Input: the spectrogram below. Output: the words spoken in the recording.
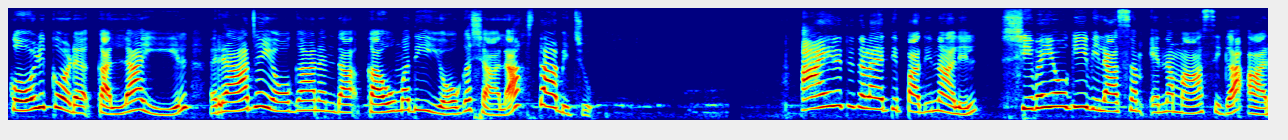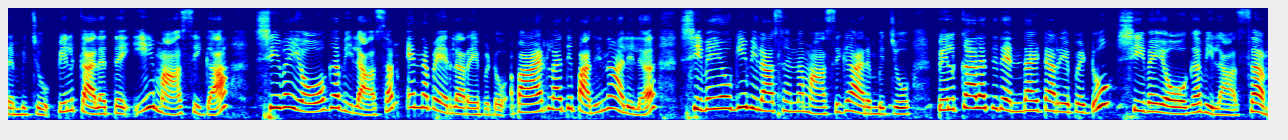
കോഴിക്കോട് കല്ലായിയിൽ രാജയോഗാനന്ദ കൗമുദി യോഗശാല സ്ഥാപിച്ചു. ആയിരത്തി തൊള്ളായിരത്തി പതിനാലിൽ ശിവയോഗി വിലാസം എന്ന മാസിക ആരംഭിച്ചു. പിൽക്കാലത്ത് ഈ മാസിക ശിവയോഗ വിലാസം എന്ന പേരിൽ അറിയപ്പെട്ടു. അപ്പോൾ ആയിരത്തി തൊള്ളായിരത്തി പതിനാലിൽ ശിവയോഗി വിലാസം എന്ന മാസിക ആരംഭിച്ചു. പിൽക്കാലത്ത് ഇത് എന്തായിട്ട് അറിയപ്പെട്ടു? ശിവയോഗ വിലാസം.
